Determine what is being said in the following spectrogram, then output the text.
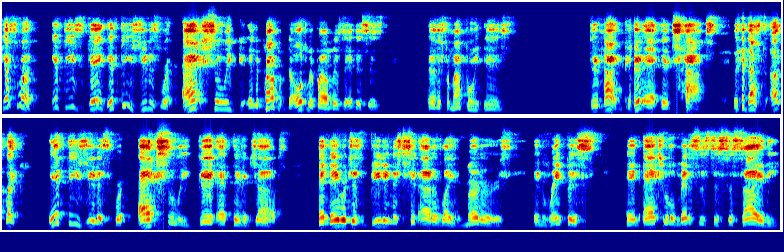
Guess what? If these gang, if these units were actually, and the problem, the ultimate problem is the end this is, at least from my point, is they're not good at their jobs. That's uh, like, if these units were actually good at their jobs, and they were just beating the shit out of like murderers and rapists and actual menaces to society,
